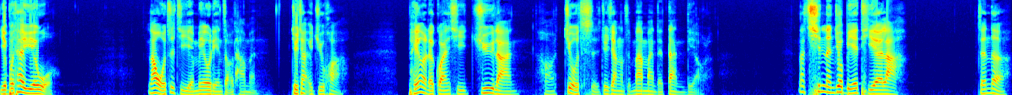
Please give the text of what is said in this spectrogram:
也不太约我，那我自己也没有脸找他们，就这样一句话，朋友的关系居然好就此就这样子慢慢的淡掉了。那亲人就别提了啦，真的，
